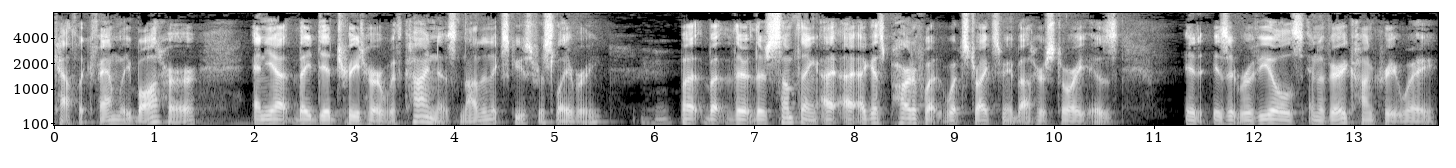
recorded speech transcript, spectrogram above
Catholic family bought her and yet they did treat her with kindness. Not an excuse for slavery, mm-hmm. but but there, there's something. I, I, guess part of what what strikes me about her story is it is it reveals in a very concrete way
